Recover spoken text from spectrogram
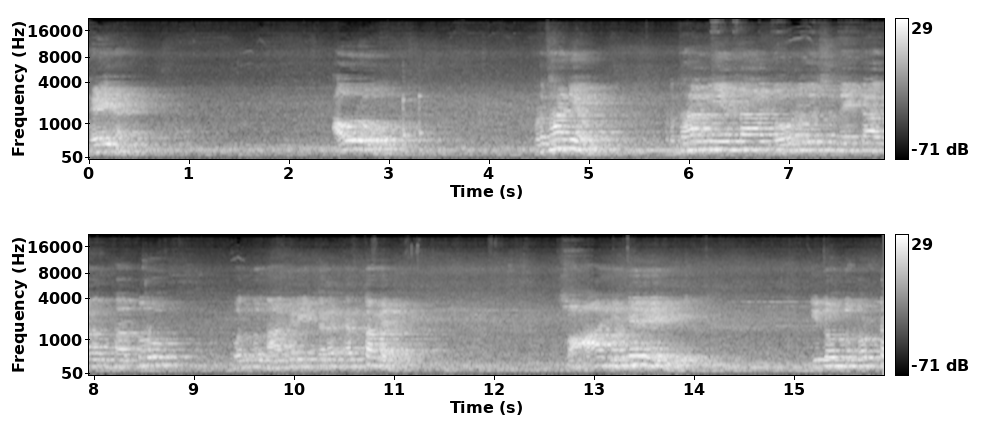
ಹೇಳಿದ ಅವರು ಪ್ರಧಾನಿಯವರು. ಪ್ರಧಾನಿಯನ್ನ ಗೌರವಿಸಬೇಕಾದಂಥದ್ದು ಒಂದು ನಾಗರಿಕರ ಕರ್ತವ್ಯ. ಸೊ, ಆ ಹಿನ್ನೆಲೆಯಲ್ಲಿ ಇದೊಂದು ದೊಡ್ಡ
